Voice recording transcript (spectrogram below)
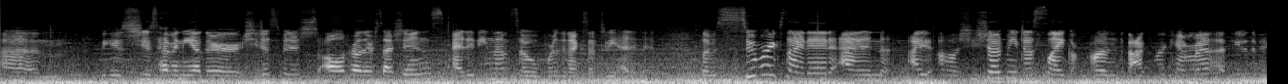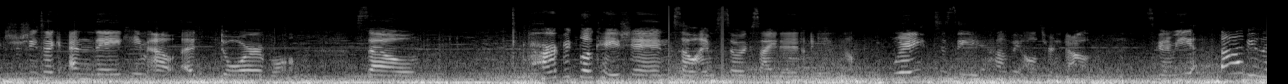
Um, because she doesn't have any other, she just finished all of her other sessions, editing them, so we're the next step to be edited. So I'm super excited and I, oh, she showed me just like on the back of her camera a few of the pictures she took and they came out adorable. So perfect location. So I'm so excited. I cannot wait to see how they all turned out. It's gonna be fabulous.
